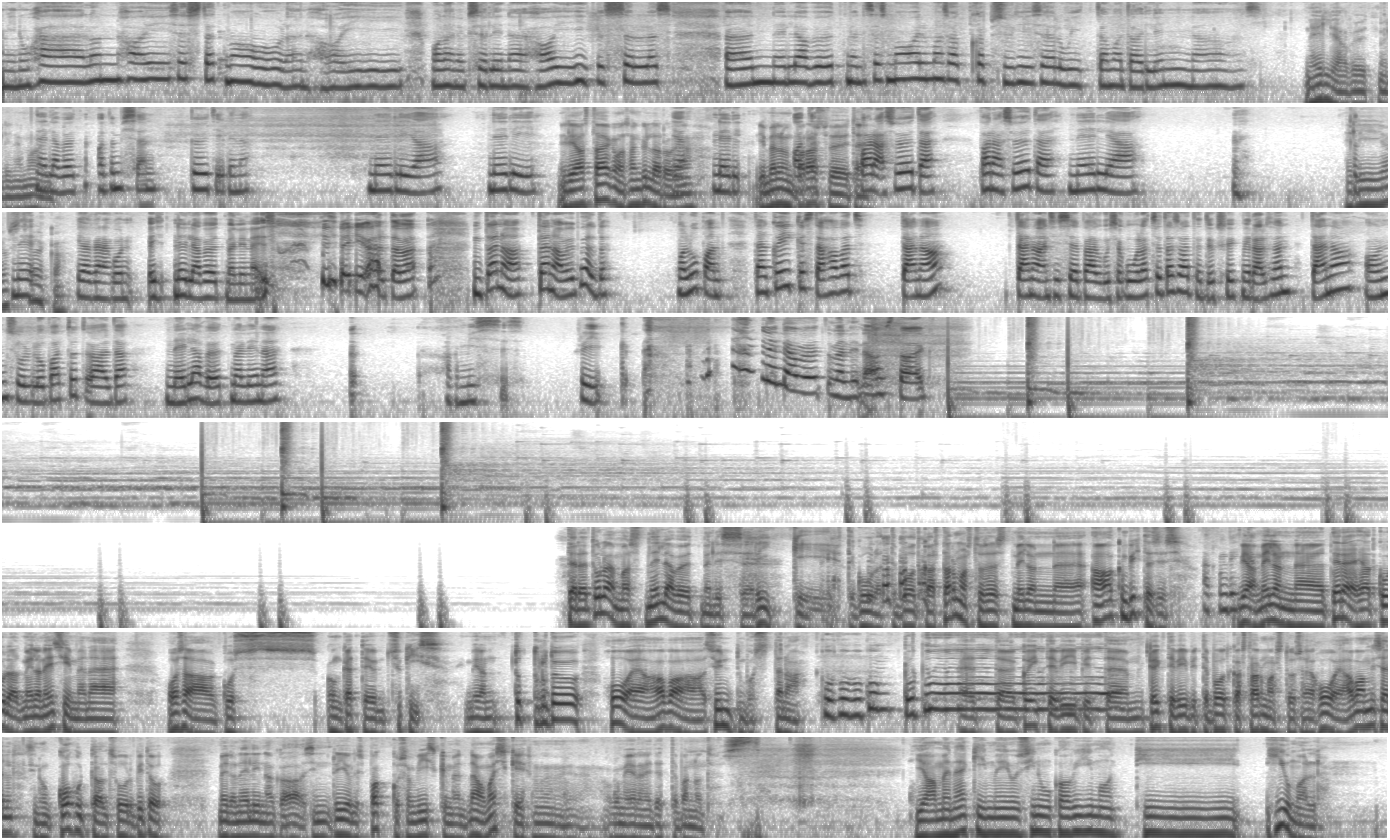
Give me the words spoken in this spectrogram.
minu hääl on hai, sest et ma olen hai. ma olen üks selline hai, kes selles äh, neljavöötmelises maailmas hakkab sügisel uitama Tallinnas. neljavöötmeline maailm. neljavööt-, oota, mis see on? vöödiline? nelja, neli. neli aasta aega, ma saan küll aru, jah. neli. ja me oleme parasvööde. parasvööde, parasvööde, nelja neli aastat ne aega. ja aga nagu neljavöötmeline ei saa ei öelda või? no täna, täna võib öelda. ma luban, kõik, kes tahavad, täna, täna on siis see päev, kui sa kuulad seda saadet, ükskõik millal see on, täna on sul lubatud öelda neljavöötmeline. aga mis siis? riik neljavöötmeline aastaaeg tere tulemast neljavöötmelisse riiki. Te kuulate podcast armastusest, meil on äh,, hakkame pihta siis. ja meil on äh, tere, head kuulajad, meil on esimene osa, kus on kätte jõudnud sügis. meil on tutrudu hooaja avasündmus täna. et äh, kõik te viibite, kõik te viibite podcast armastuse hooaja avamisel, siin on kohutavalt suur pidu meil on Elinaga siin riiulis pakk, kus on viiskümmend näomaski, aga me ei ole neid ette pannud ja me nägime ju sinuga viimati Hiiumaal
